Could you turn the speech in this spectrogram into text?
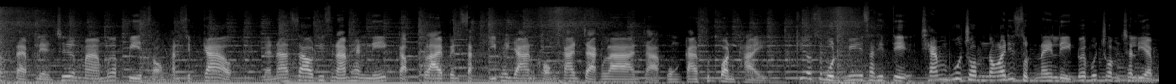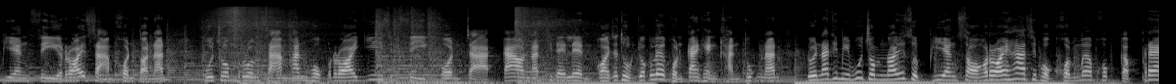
ตั้งแต่เปลี่ยนชื่อมาเมื่อปี 2019 และน่าเศร้าที่สนามแห่งนี้กลับกลายเป็นสักขีพยานของการจากลาจากวงการฟุตบอลไทยเขี้ยวสมุทรมีสถิติแชมป์ผู้ชมน้อยที่สุดในลีกด้วยผู้ชมเฉลี่ยเพียง 403 คนต่อนัด ผู้ชมรวม 3,624 คนจาก 9 นัดที่ได้เล่น ก่อนจะถูกยกเลิกผลการแข่งขันทุกนัด โดยนัดที่มีผู้ชมน้อยที่สุดเพียง 256 คนเมื่อพบกับแพร่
